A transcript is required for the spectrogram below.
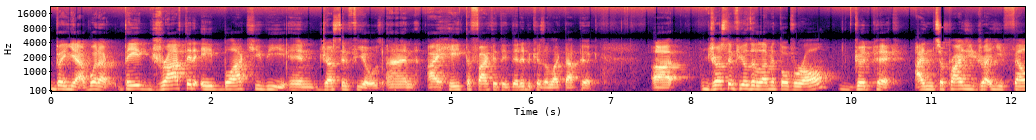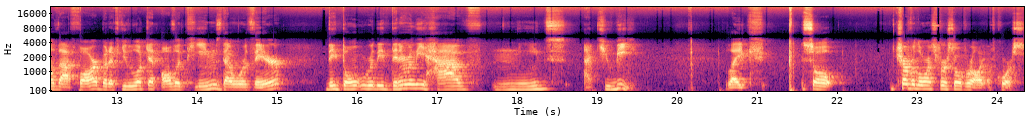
But yeah, whatever. They drafted a black QB in Justin Fields, and I hate the fact that they did it because I like that pick. Uh, Justin Fields 11th overall, good pick. I'm surprised he he fell that far, but if you look at all the teams that were there, they don't really didn't really have needs at QB. Like so Trevor Lawrence first overall, of course.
